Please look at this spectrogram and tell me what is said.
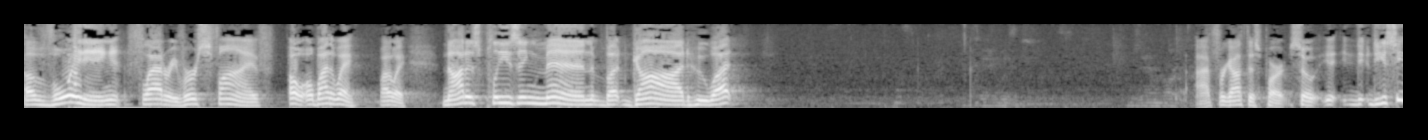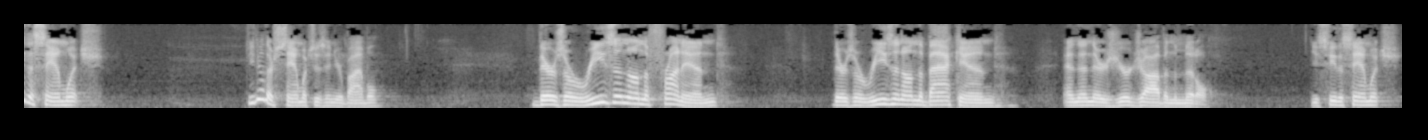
Avoiding flattery. Verse five. Oh, oh, by the way, by the way, not as pleasing men, but God who what? I forgot this part. So, do you see the sandwich? Do you know there's sandwiches in your Bible? There's a reason on the front end, there's a reason on the back end, and then there's your job in the middle. You see the sandwich?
